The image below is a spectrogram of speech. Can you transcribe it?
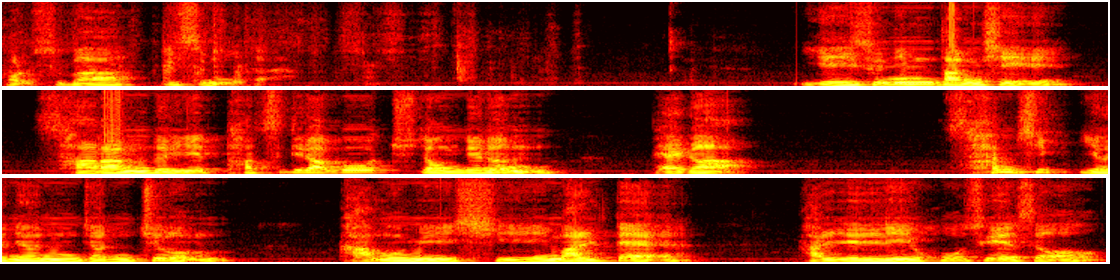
볼 수가 있습니다. 예수님 당시 사람들이 탔으리라고 추정되는 배가 30여 년 전쯤 가뭄이 심할 때 갈릴리 호수에서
